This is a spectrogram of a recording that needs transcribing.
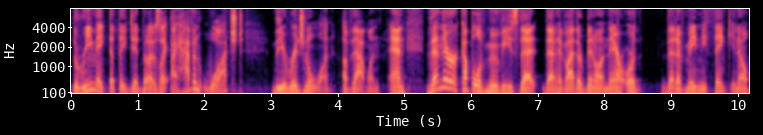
the remake that they did, but I was like, I haven't watched – the original one of that one. And then there are a couple of movies that that have either been on there or that have made me think, you know,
